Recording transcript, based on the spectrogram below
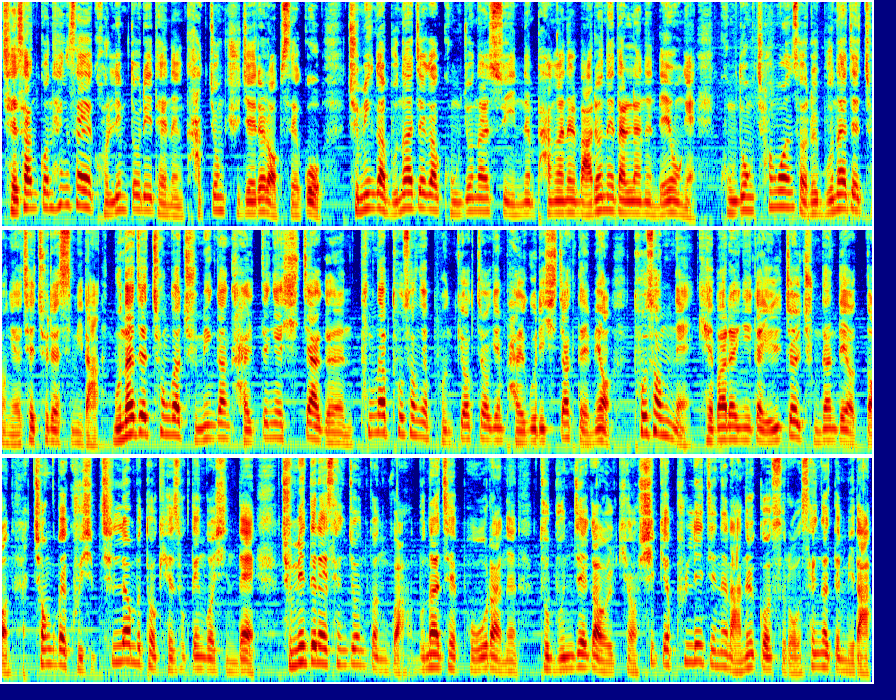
재산권 행사에 걸림돌이 되는 각종 규제를 없애고 주민과 문화재가 공존할 수 있는 방안을 마련해 달라는 내용의 공동 청원서를 문화재청에 제출했습니다. 문화재청과 주민 간 갈등의 시작은 풍납 토성의 본격적인 발굴이 시작되며 토성 내 개발 행위가 일절 중단되었던 1997년 부터 계속된 것인데 주민들의 생존권과 문화재 보호라는 두 문제가 얽혀 쉽게 풀리지는 않을 것으로 생각됩니다.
